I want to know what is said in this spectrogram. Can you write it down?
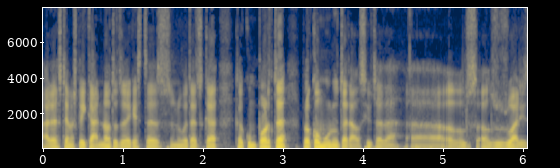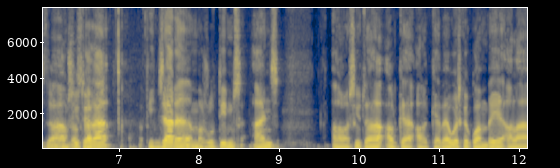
ara estem explicant no, totes aquestes novetats que, que comporta, però com ho notarà el ciutadà, eh, els, els usuaris de, ah, el ciutadà, caps? fins ara, en els últims anys, el ciutadà el que, el que veu és que quan ve a la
